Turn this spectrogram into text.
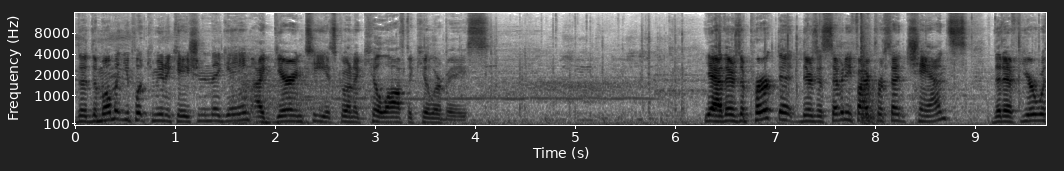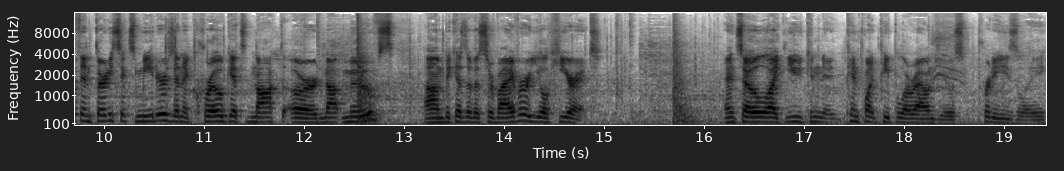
the the moment you put communication in the game, I guarantee it's going to kill off the killer base. Yeah, there's a perk that there's a 75% chance that if you're within 36 meters and a crow gets knocked or not moves um, because of a survivor, you'll hear it. And so, like, you can pinpoint people around you pretty easily.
